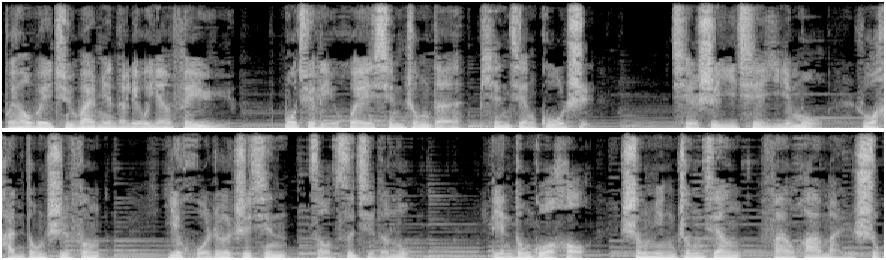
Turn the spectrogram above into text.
不要畏惧外面的流言蜚语，莫去理会心中的偏见固执，且视一切一幕如寒冬之风。以火热之心走自己的路，凛冬过后，生命终将繁花满树。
